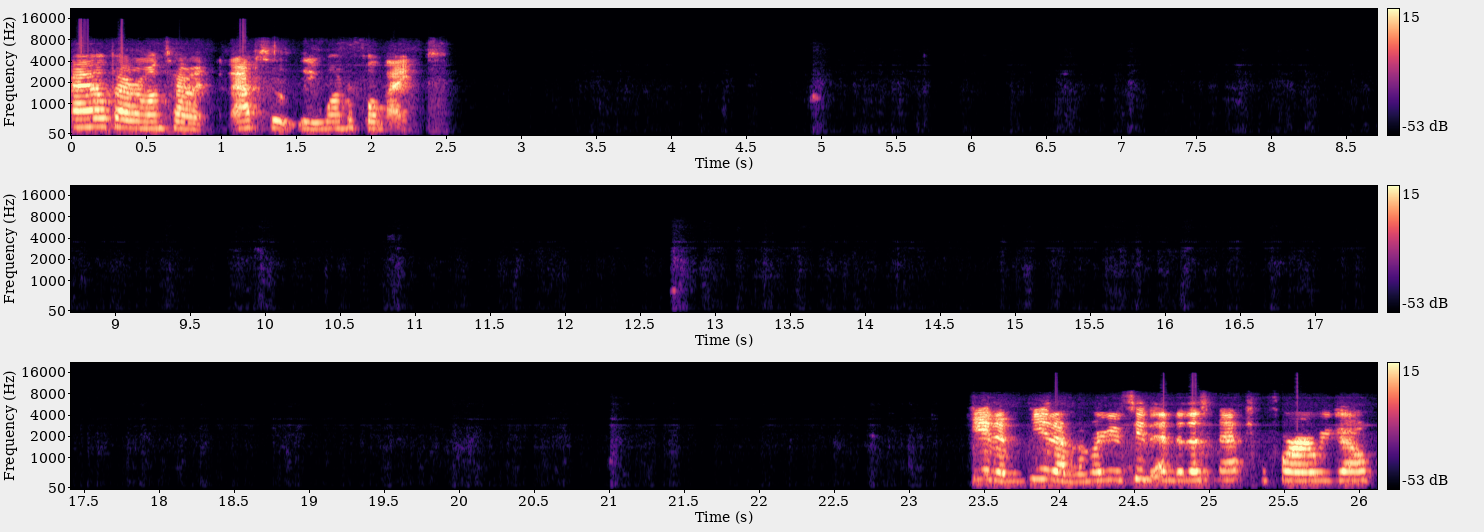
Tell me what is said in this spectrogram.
I hope everyone's having an absolutely wonderful night. Get him, get him. And we're to see the end of this match before we go.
